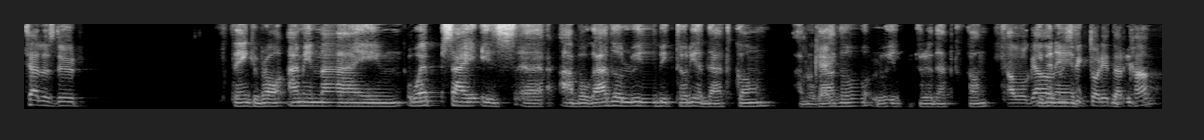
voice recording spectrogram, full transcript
Tell us, dude. Thank you, bro. I mean, my website is uh, abogadoluisvictoria.com. Abogado luisvictoria.com. Abogado luisvictoria.com.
